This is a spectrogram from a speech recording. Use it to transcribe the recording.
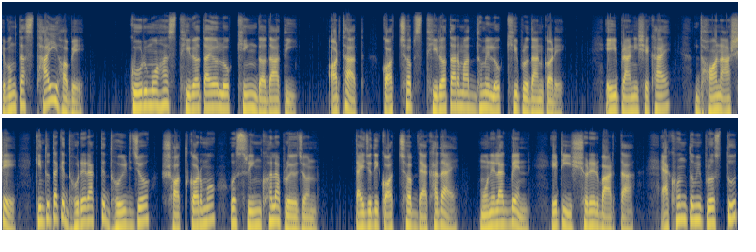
এবং তা স্থায়ী হবে। কুর্মহা স্থিরতায় লক্ষ্মীং দদাতি। অর্থাৎ কচ্ছপ স্থিরতার মাধ্যমে লক্ষ্মী প্রদান করে। এই প্রাণী শেখায়, ধন আসে, কিন্তু তাকে ধরে রাখতে ধৈর্য, সৎকর্ম ও শৃঙ্খলা প্রয়োজন। তাই যদি কচ্ছপ দেখা দেয়, মনে লাগবেন এটি ঈশ্বরের বার্তা। এখন তুমি প্রস্তুত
